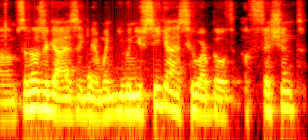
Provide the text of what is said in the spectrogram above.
Um, so those are guys again. When you when you see guys who are both efficient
